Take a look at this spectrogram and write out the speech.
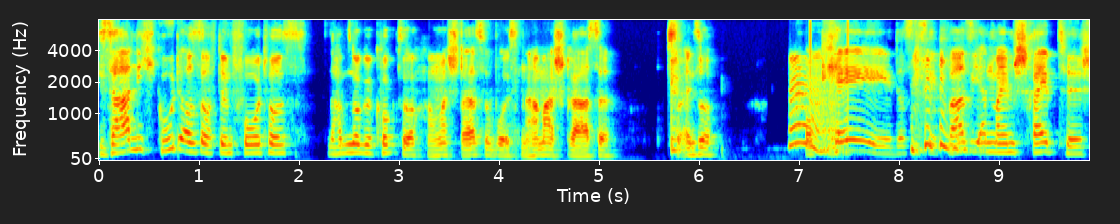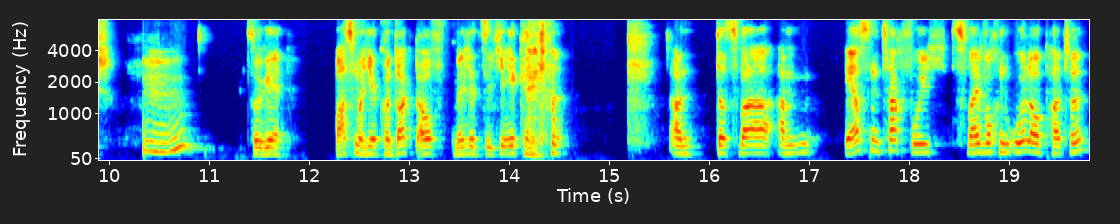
die sah nicht gut aus auf den Fotos. Da haben nur geguckt, so, Hammerstraße, wo ist eine Hammerstraße? So ein so, Hm. okay, das ist hier quasi an meinem Schreibtisch. Mhm. So, ge- pass mal hier Kontakt auf, meldet sich eh keiner. Und das war am ersten Tag, wo ich zwei Wochen Urlaub hatte.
